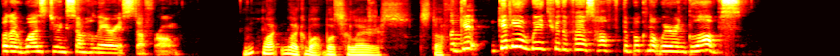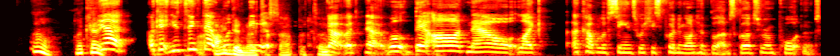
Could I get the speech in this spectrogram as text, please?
but I was doing some hilarious stuff wrong. Mm, Like like what? What's hilarious stuff? Get, Gideon went through the first half of the book not wearing gloves. Oh, okay. Yeah. Okay, you think that I, I wouldn't didn't be notice that, but uh, No, no. Well, there are now like a couple of scenes where she's putting on her gloves. Gloves are important.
